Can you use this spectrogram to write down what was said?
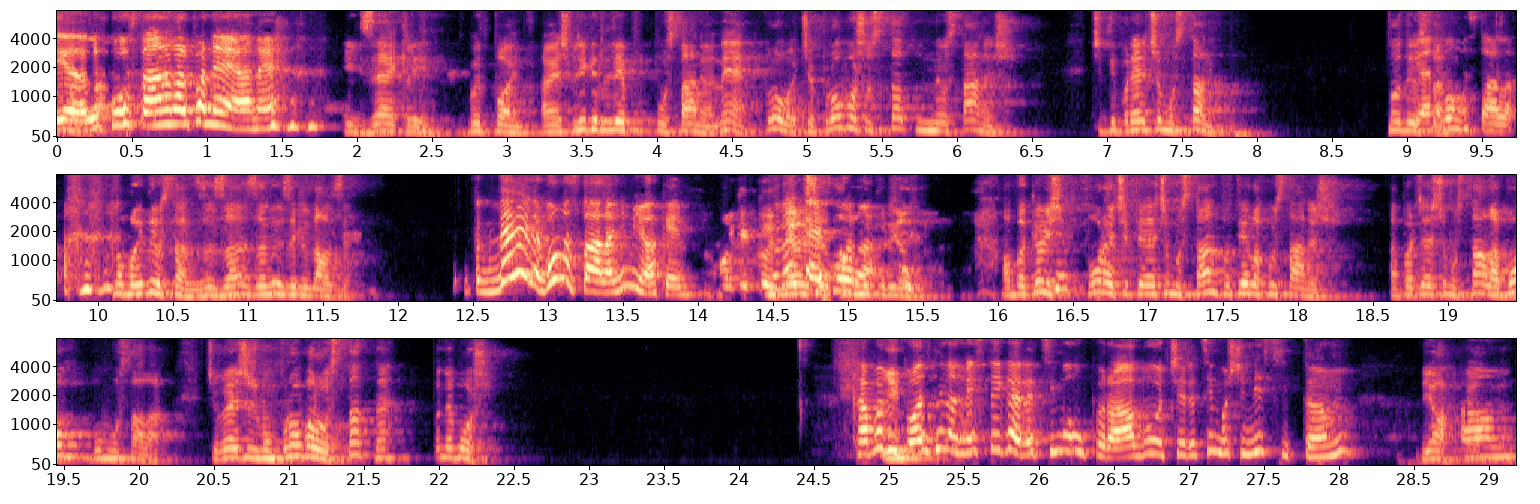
Ja, lahko ostanem ali pa ne. ne? exactly, good point. A veš, veliko ljudi postanejo. Ne, probaj. Če probaš ostati, ne ostaneš. Če ti rečem, ostan. No, ja, ne bom ostala. no, pa idem ostan za, za, za, za gledalce. Ne, ne bom ostala, ni mi ok. okay cool, ne, ne, ne, Ampak, kaj veš, fora, če ti rečem, ostan, potem lahko ostaneš. A pa če rečem, ostala bom, bom ostala. Če rečeš, bom probala ostati, ne, pa ne boš. Kaj pa bi in... ti na mestu tega, recimo, uporabil, če recimo še nisi tam? Ja. ja. Um,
